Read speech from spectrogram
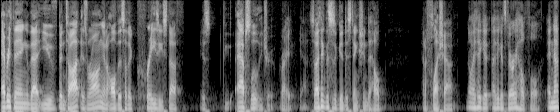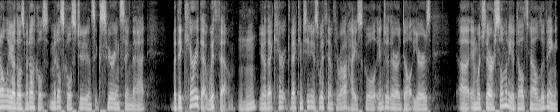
everything that you've been taught is wrong and all this other crazy stuff is absolutely true. Right. Yeah. So I think this is a good distinction to help kind of flesh out. No, I think it, I think it's very helpful. And not only are those middle school, middle school students experiencing that, but they carry that with them. Mm-hmm. You know that car- that continues with them throughout high school into their adult years, uh, in which there are so many adults now living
